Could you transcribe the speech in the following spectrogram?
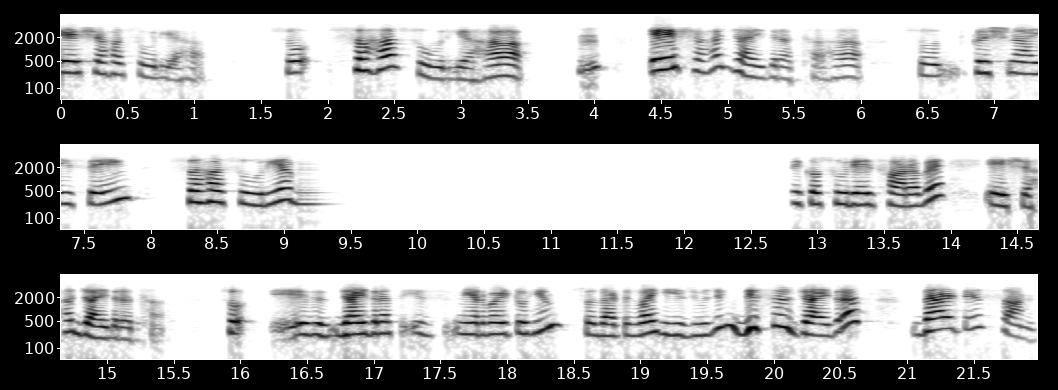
एषः सूर्यः सो सः सूर्यः एषः जैद्रथः सो कृष्णा इस् सेङ्ग् सः सूर्य बिकास् सूर्य इस् फार् अवे एषः जैद्रथः so jaidrath is nearby to him. So that is why he is using. This is jaidrath that is sun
